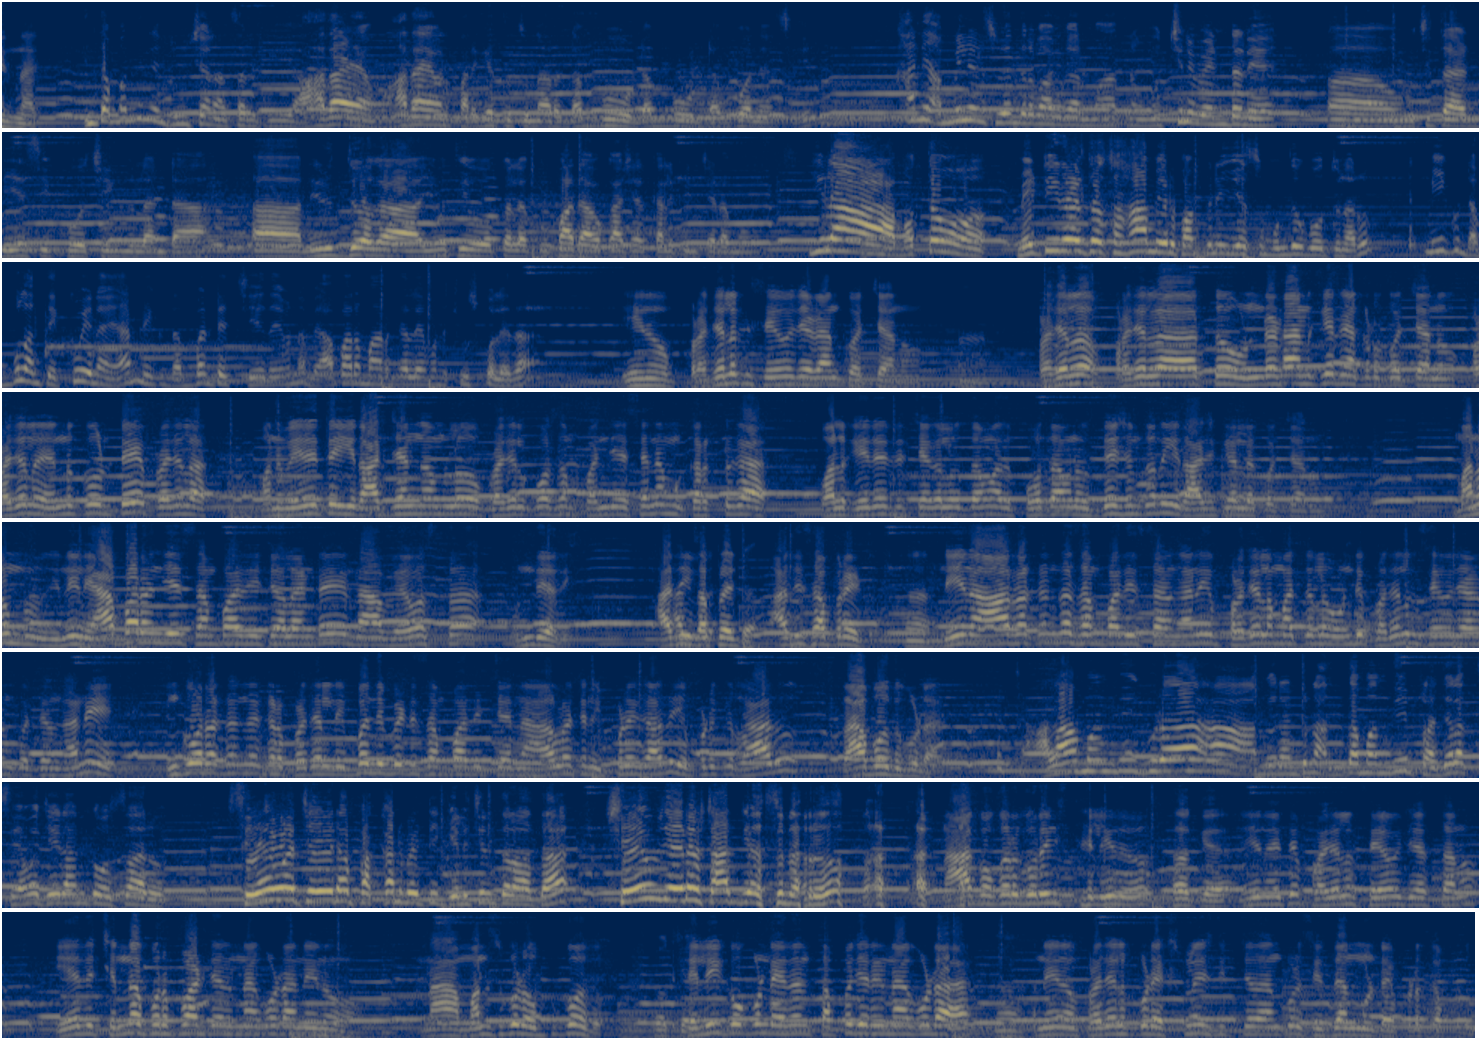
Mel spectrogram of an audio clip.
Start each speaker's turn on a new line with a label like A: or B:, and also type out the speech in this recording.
A: వచ్చింది నాకు.
B: ఇంతమంది నేను చూశాను అసలుకి ఆదాయం ఆదాయం పరిగెత్తుతున్నారు డబ్బు డబ్బు డబ్బు అనేసి. కానీ అమ్మిలేని సురేంద్రబాబు గారు మాత్రం వచ్చిన వెంటనే ఉచిత డిఎస్సి కోచింగ్లంట ఆ, నిరుద్యోగ యువతి యువకులకు ఉపాధి అవకాశాలు కల్పించడము. ఇలా మొత్తం మెటీరియల్తో సహా మీరు పంపిణీ చేస్తూ ముందుకు పోతున్నారు. మీకు డబ్బులు అంత ఎక్కువైనాయా? మీకు డబ్బు అంటే చేదేమన్నా వ్యాపార మార్గాలు ఏమన్నా చూసుకోలేదా?
A: నేను ప్రజలకు సేవ చేయడానికి వచ్చాను. ప్రజల ప్రజలతో ఉండడానికే నేను అక్కడికి వచ్చాను. ప్రజలు ఎన్నుకుంటే ప్రజల మనం ఏదైతే ఈ రాజ్యాంగంలో ప్రజల కోసం పనిచేస్తేనే మనం కరెక్ట్గా వాళ్ళకి ఏదైతే చేయగలుగుతామో అది పోతామనే ఉద్దేశంతో ఈ రాజకీయాల్లోకి వచ్చాను. మనం నేను వ్యాపారం చేసి సంపాదించాలంటే నా వ్యవస్థ ఉంది అది. అది
B: సపరేట్
A: అది సపరేట్. నేను ఆ రకంగా సంపాదిస్తాను కానీ ప్రజల మధ్యలో ఉండి ప్రజలకు సేవ చేయడానికి వచ్చాను కానీ ఇంకో రకంగా ఇక్కడ ప్రజల్ని ఇబ్బంది పెట్టి సంపాదించే ఆలోచన ఇప్పుడే కాదు ఎప్పటికీ రాదు రాబోదు కూడా.
B: చాలా మంది కూడా మీరు అంటున్న అంతమంది ప్రజలకు సేవ చేయడానికి వస్తారు. సేవ చేయడం పక్కన పెట్టి గెలిచిన తర్వాత షేవ్ చేయడం స్టార్ట్ చేస్తున్నారు.
A: నాకు ఒకరి గురించి తెలియదు
B: ఓకే.
A: నేనైతే ప్రజలకు సేవ చేస్తాను. ఏది చిన్న పొరపాటు జరిగినా కూడా నేను నా మనసు కూడా ఒప్పుకోదు. తెలియకోకుండా ఏదైనా తప్పు జరిగినా కూడా. నేను ప్రజలకు కూడా ఎక్స్ప్లెనేషన్ ఇచ్చేదానికి కూడా సిద్ధంగా ఉంటాను ఎప్పటికప్పుడు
